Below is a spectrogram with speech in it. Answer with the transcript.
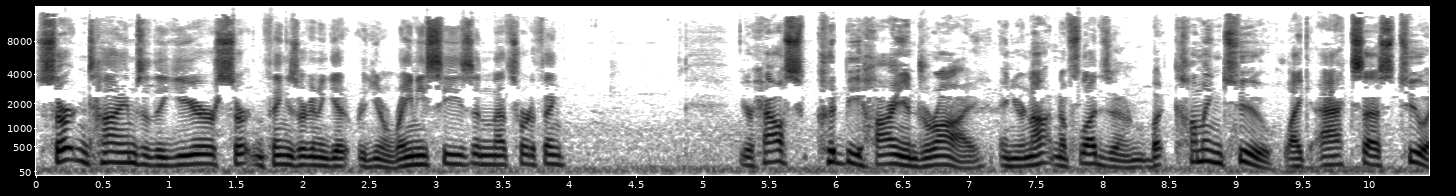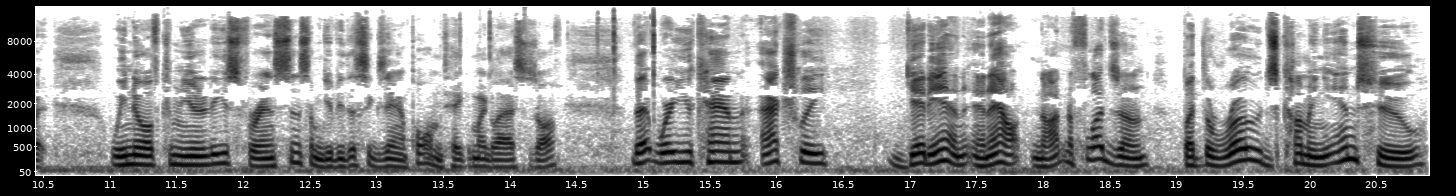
Certain times of the year, certain things are going to get, you know, rainy season, that sort of thing. Your house could be high and dry and you're not in a flood zone, but coming to, like access to it. We know of communities, for instance, I'm give you this example. I'm taking my glasses off that where you can actually get in and out, not in a flood zone, but the roads coming into,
